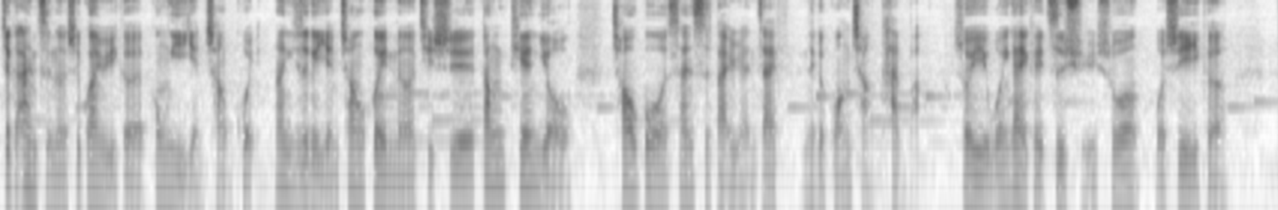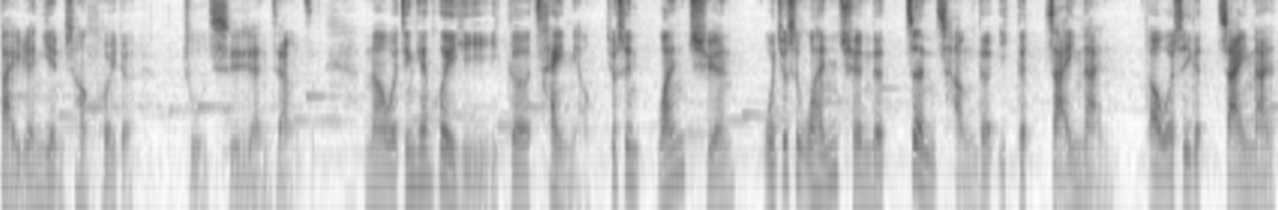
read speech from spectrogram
这个案子呢是关于一个公益演唱会。那你这个演唱会呢，其实当天有超过三四百人在那个广场看吧，所以我应该也可以自诩说我是一个百人演唱会的主持人这样子。那我今天会以一个菜鸟，就是完全我就是完全的正常的一个宅男啊，我是一个宅男。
